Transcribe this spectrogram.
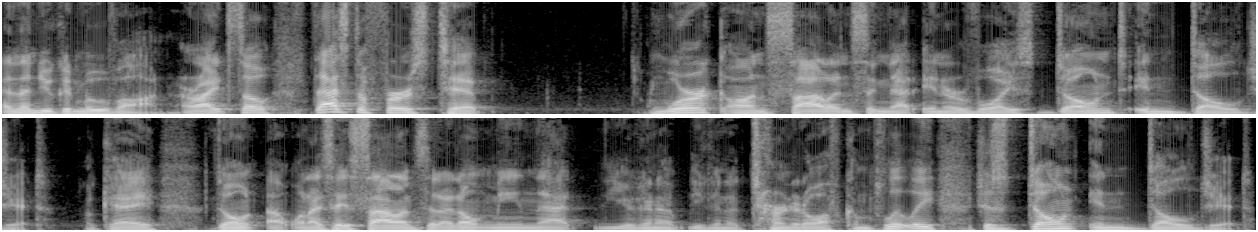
and then you can move on. All right. So that's the first tip. Work on silencing that inner voice. Don't indulge it. Okay, don't. Uh, when I say silence it, I don't mean that you're gonna you're gonna turn it off completely. Just don't indulge it.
